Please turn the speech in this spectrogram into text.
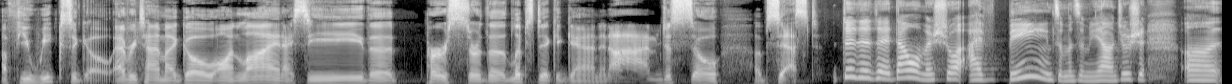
a few weeks ago. Every time I go online, I see the purse or the lipstick again, and I'm just so obsessed. 对对对，当我们说 I've been 怎么怎么样，就是呃，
